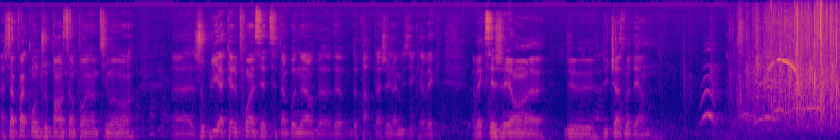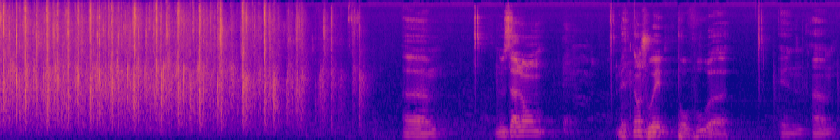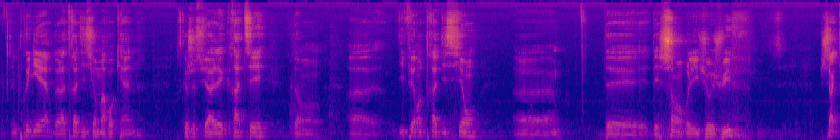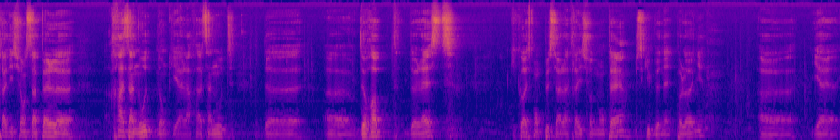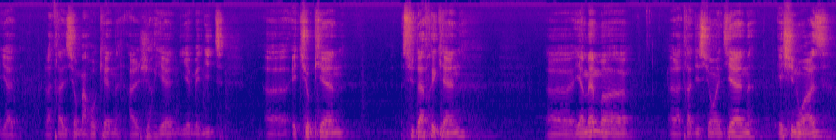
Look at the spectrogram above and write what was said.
à chaque fois qu'on joue pas ensemble pendant un petit moment. Euh, J'oublie à quel point c'est un bonheur de, partager la musique avec, ces géants euh, du, jazz moderne. Euh, nous allons maintenant jouer pour vous une, un- une prunière de la tradition marocaine, parce que je suis allé gratter dans euh, différentes traditions euh, des, chants religieux juifs. Chaque tradition s'appelle euh, Razanout, donc il y a la Razanout euh, d'Europe de l'Est, qui correspond plus à la tradition de mon père, puisqu'il venait de Pologne. Il y a la tradition marocaine, algérienne, yéménite, euh, éthiopienne, sud-africaine. Euh, il y a même euh, la tradition indienne et chinoise.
